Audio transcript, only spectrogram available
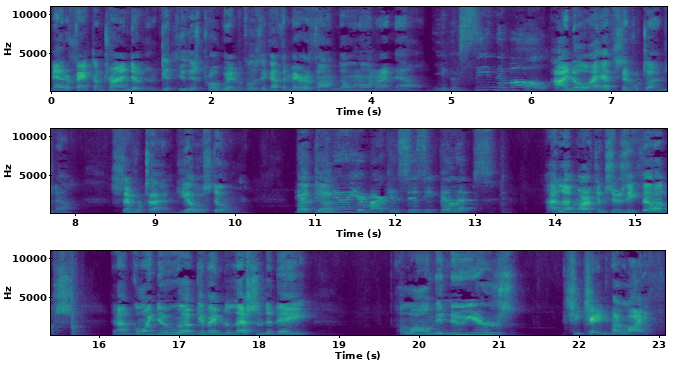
Matter of fact, I'm trying to get through this program because they got the marathon going on right now. You've seen them all. I know, I have several times now. Several times. Yellowstone. But Happy uh, New Year, Mark and Susie Phillips. I love Mark and Susie Phillips, and I'm going to uh, give a lesson today along the New Year's. She changed my life.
